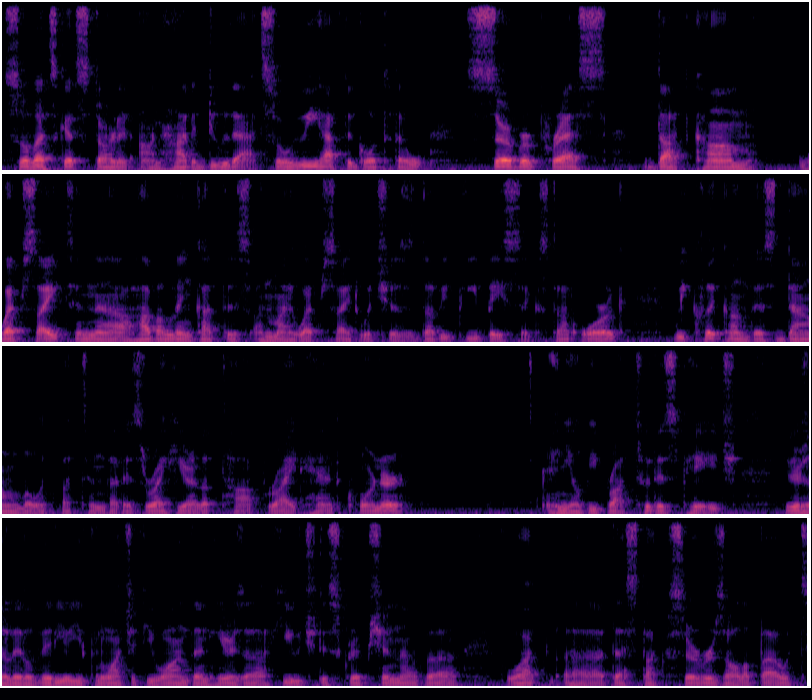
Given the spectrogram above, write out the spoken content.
So let's get started on how to do that. So we have to go to the serverpress.com website and I'll have a link at this on my website which is wpbasics.org we click on this download button that is right here on the top right hand corner and you'll be brought to this page there's a little video you can watch if you want then here's a huge description of uh, what uh, desktop server is all about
